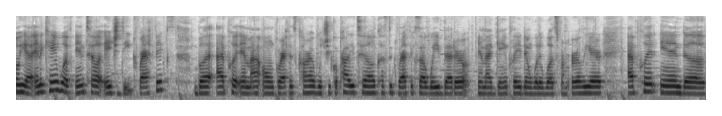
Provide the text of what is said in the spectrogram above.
Oh yeah, and it came with Intel HD graphics, but I put in my own graphics card, which you could probably tell because the graphics are way better in my gameplay than what it was from earlier. I put in the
